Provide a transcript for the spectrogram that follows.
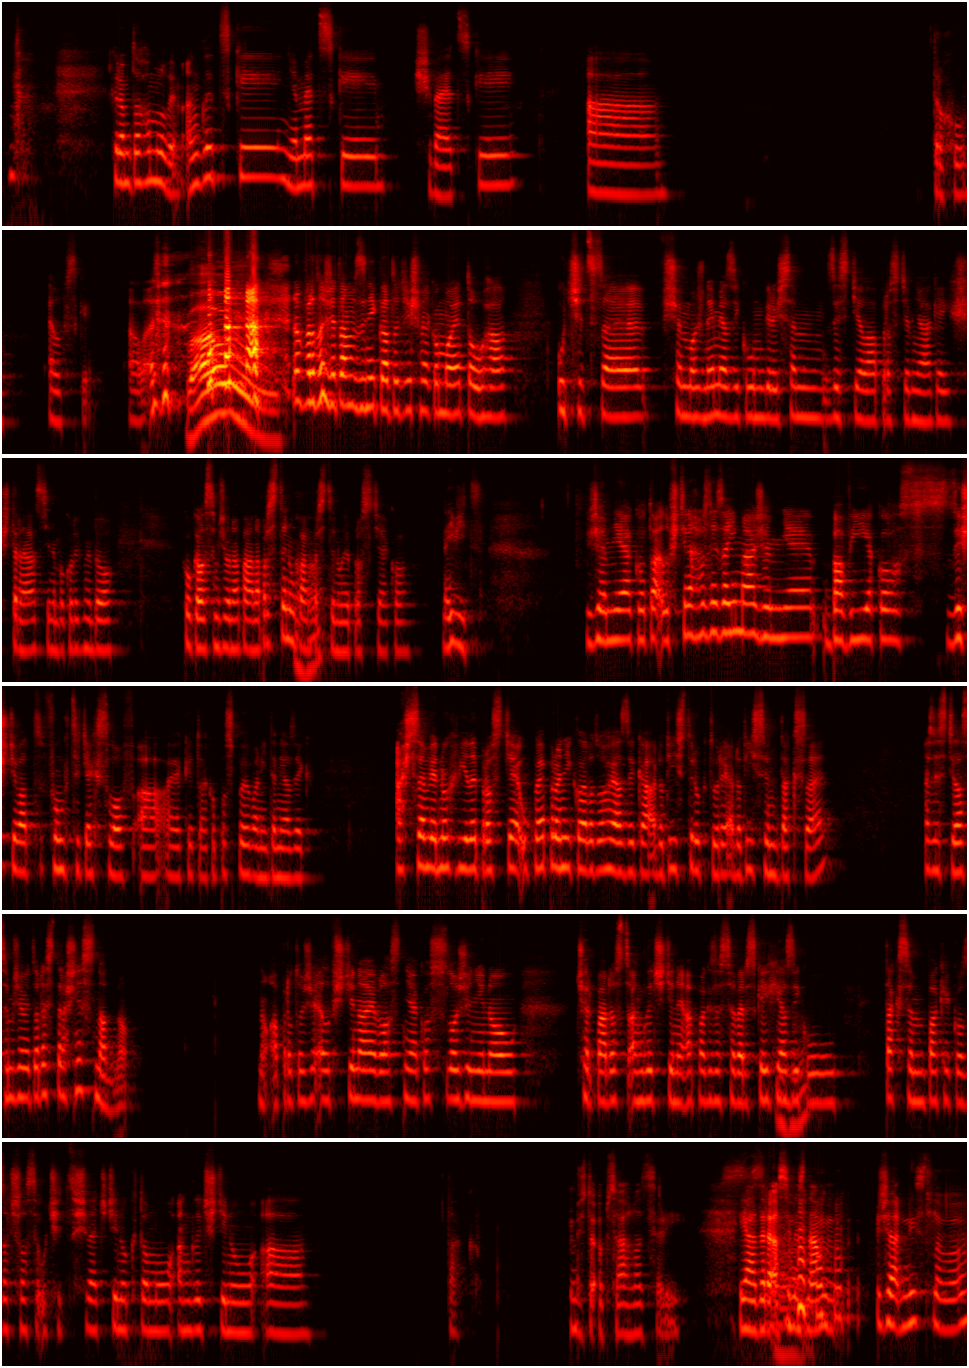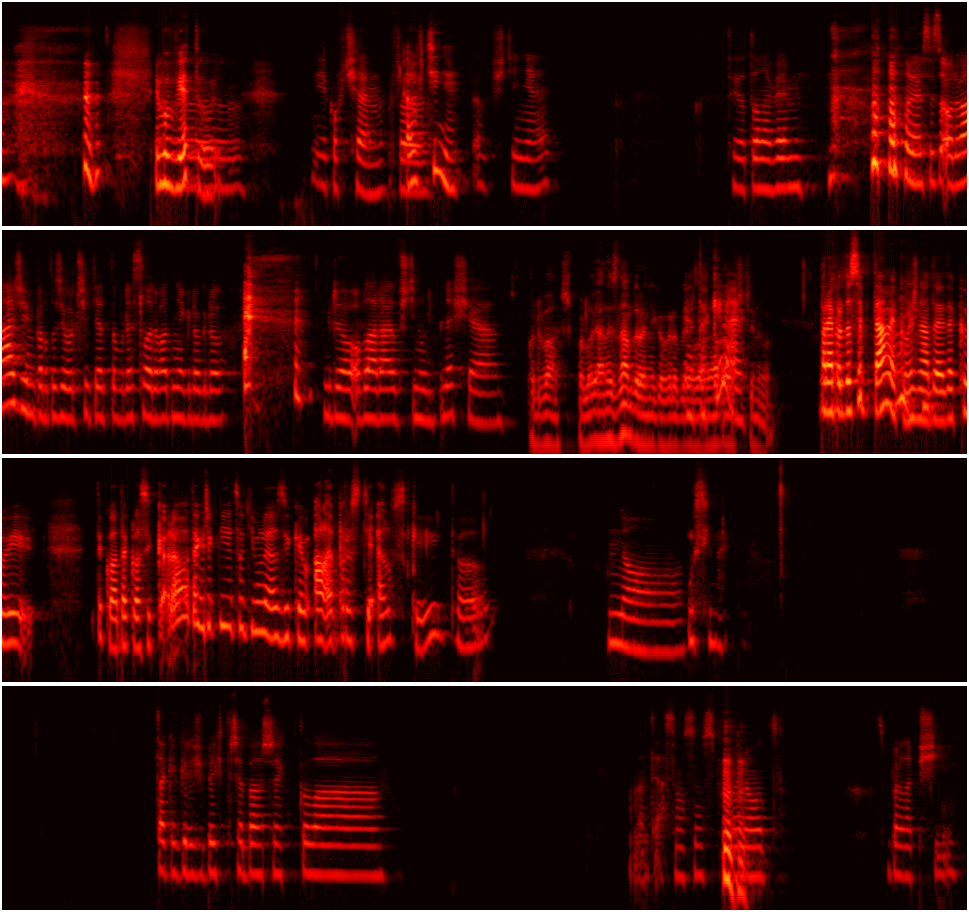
Krom toho mluvím anglicky, německy, švédsky a trochu elfsky. Ale... Wow! no, protože tam vznikla totiž jako moje touha učit se všem možným jazykům, když jsem zjistila prostě v nějakých 14 nebo kolik mi bylo, Koukala jsem, že na pána prstenů, pán prstenů je prostě jako nejvíc. Že mě jako ta elština hrozně zajímá, že mě baví jako zjišťovat funkci těch slov a, a jak je to jako pospojovaný ten jazyk. Až jsem v jednu chvíli prostě úplně pronikla do toho jazyka a do té struktury a do té syntaxe a zjistila jsem, že mi to jde strašně snadno. No a protože elfština je vlastně jako složeninou, čerpá dost z angličtiny a pak ze severských mm-hmm. jazyků, tak jsem pak jako začala se učit švédštinu k tomu, angličtinu a tak. Bys to obsáhla celý. Já teda asi neznám žádný slovo. Nebo větu. Uh, jako v čem? V elfčině. V elfštině. Ty to nevím. Jestli se odvážím, protože určitě to bude sledovat někdo, kdo, kdo ovládá elfštinu líp než já. Odváž, podle já neznám teda někoho, kdo by Já ovládal taky ne. elštinu. Právě proto se ptám, jako možná to je takový, taková ta klasika, no tak řekni něco tímhle jazykem, ale prostě elfsky, to No, musíme. tak když bych třeba řekla... Moment, já si musím vzpomenout, co bude lepší.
